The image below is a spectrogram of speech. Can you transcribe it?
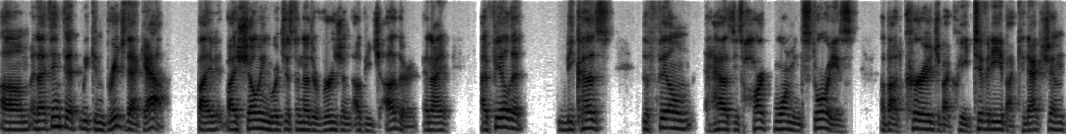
Um, and I think that we can bridge that gap by by showing we're just another version of each other. And I I feel that because the film has these heartwarming stories about courage, about creativity, about connection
